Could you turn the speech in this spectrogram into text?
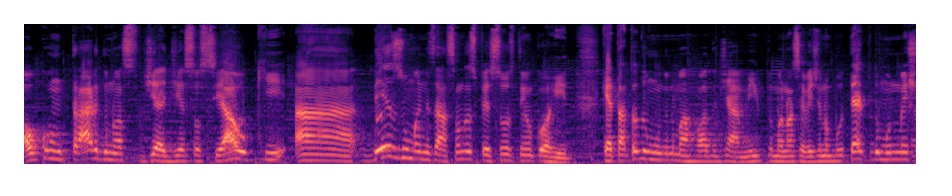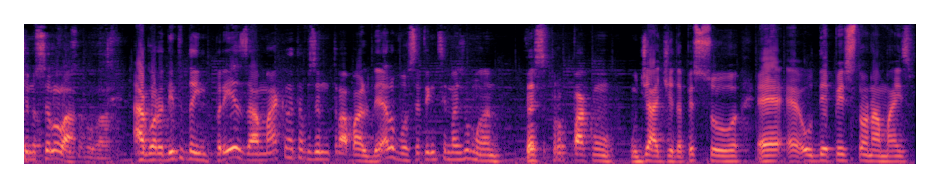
Ao contrário do nosso dia a dia social, que a desumanização das pessoas tem ocorrido. Que é estar todo mundo numa roda de amigo, tomando uma cerveja no boteco, todo mundo mexendo no celular. Agora, dentro da empresa, a máquina está fazendo o trabalho dela, você tem que ser mais humano. Vai se preocupar com o dia a dia da pessoa, é, é, o DP se tornar mais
